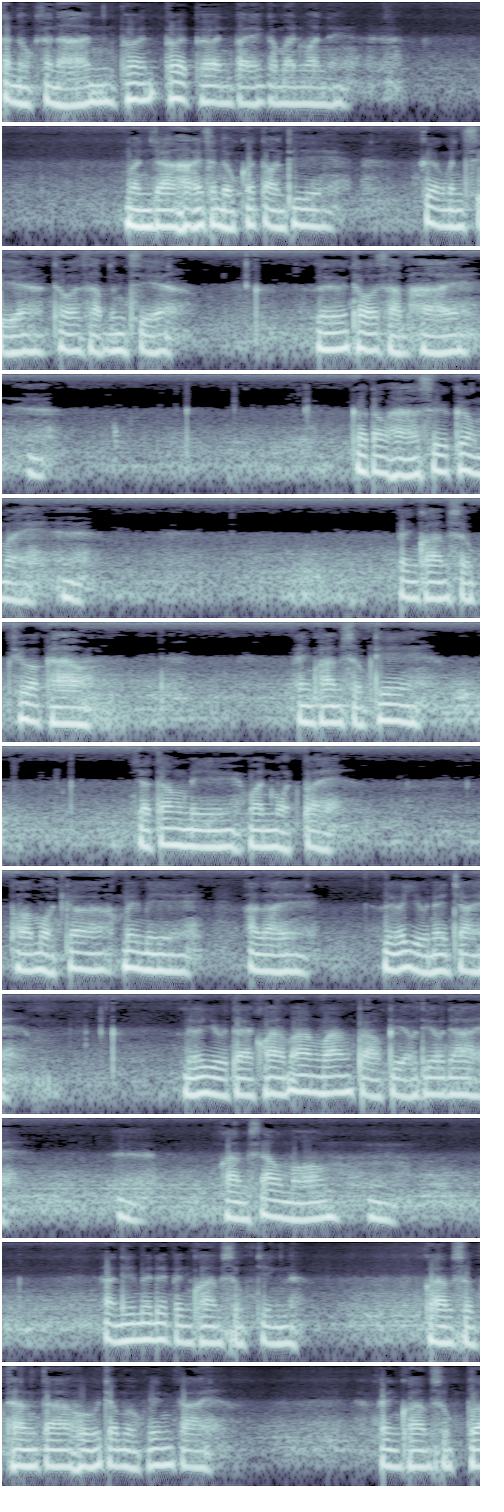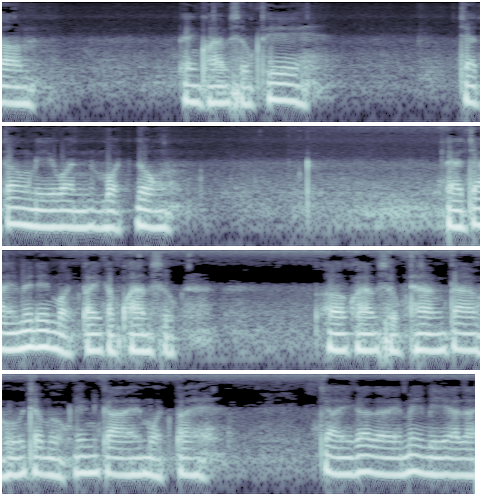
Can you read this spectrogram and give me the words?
สนุกสนานเพลินเพลิดเพลินไปกับมันวันหนึ่ง มันจะหายสนุกก็ตอนที่เครื่องมันเสีย โทรศัพท์มันเสีย หรือโทรศัพท์หาย ก็ต้องหาซื้อเครื่องใหม่ เป็นความสุขชั่วคราว เป็นความสุขที่ จะต้องมีวันหมดไป พอหมดก็ไม่มี อะไรเหลืออยู่ในใจ เหลืออยู่แต่ความอ้างว้างเปล่าเปลี่ยวเดียวได้ ความเศร้าหมอง อันนี้ไม่ได้เป็นความสุขจริงนะ ความสุขทางตาหูจมูกลิ้นกาย เป็นความสุขปลอม เป็นความสุขที่จะต้องมีวันหมดลง แต่ใจไม่ได้หมดไปกับความสุข พอความสุขทางตาหูจมูกลิ้นกายหมดไป ใจก็เลยไม่มีอะไร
